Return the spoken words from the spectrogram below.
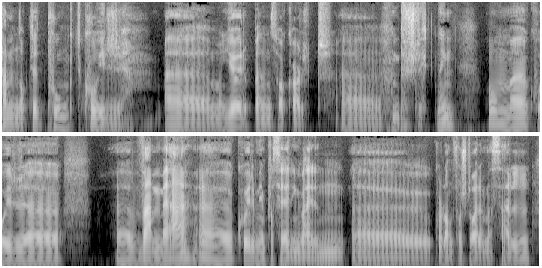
kommer nok til et punkt hvor eh, man gjør opp en såkalt eh, beslutning om eh, hvor eh, eh, hvem er jeg, eh, hvor er min plassering i verden, eh, hvordan forstår jeg meg selv,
